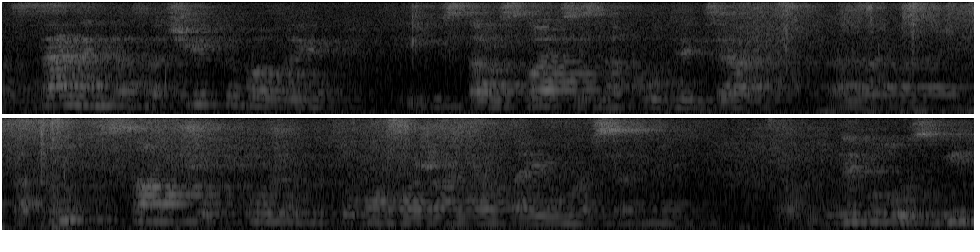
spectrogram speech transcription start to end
населення, зачитували. Старостаті знаходиться е, статут сам, щоб кожен, хто мав бажання ознайомився з ним. Не було змін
